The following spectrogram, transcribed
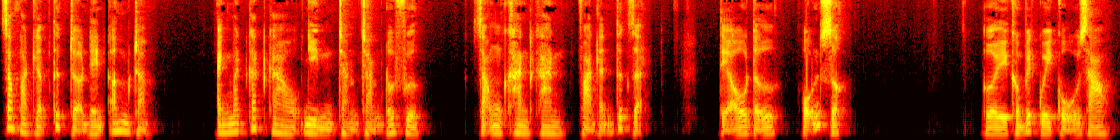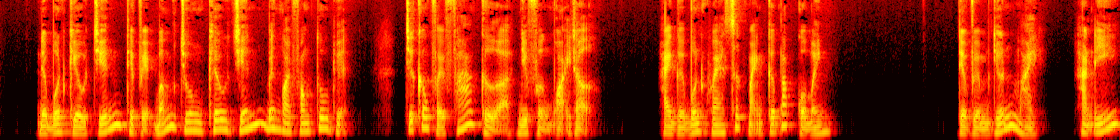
Sắc mặt lập tức trở nên âm trầm. Ánh mắt gắt cao nhìn chằm chằm đối phương, giọng khan khan và lẫn tức giận. Tiểu tử, hỗn xược. Người không biết quy củ sao? Nếu muốn kiêu chiến thì phải bấm chuông kiêu chiến bên ngoài phòng tu luyện, chứ không phải phá cửa như phường ngoại rợ. Hai người muốn khoe sức mạnh cơ bắp của mình. Tiểu viêm nhớn mày, hàn ý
